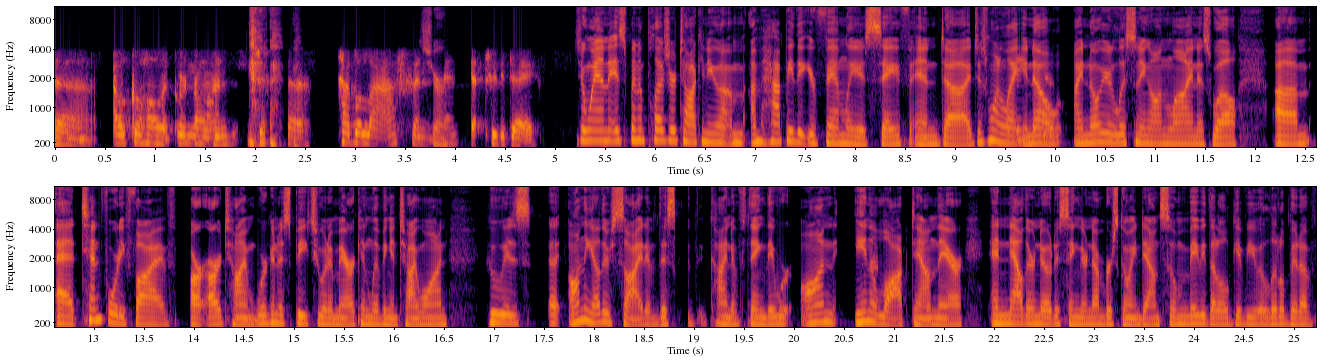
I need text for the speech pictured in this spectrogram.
uh, alcoholic or non, just to have a laugh and, sure. and get through the day. Joanne, it's been a pleasure talking to you. I'm, I'm happy that your family is safe, and uh, I just want to let Thank you know. You. I know you're listening online as well. Um, at 10:45 our our time, we're going to speak to an American living in Taiwan who is uh, on the other side of this kind of thing. They were on in a lockdown there, and now they're noticing their numbers going down. So maybe that'll give you a little bit of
